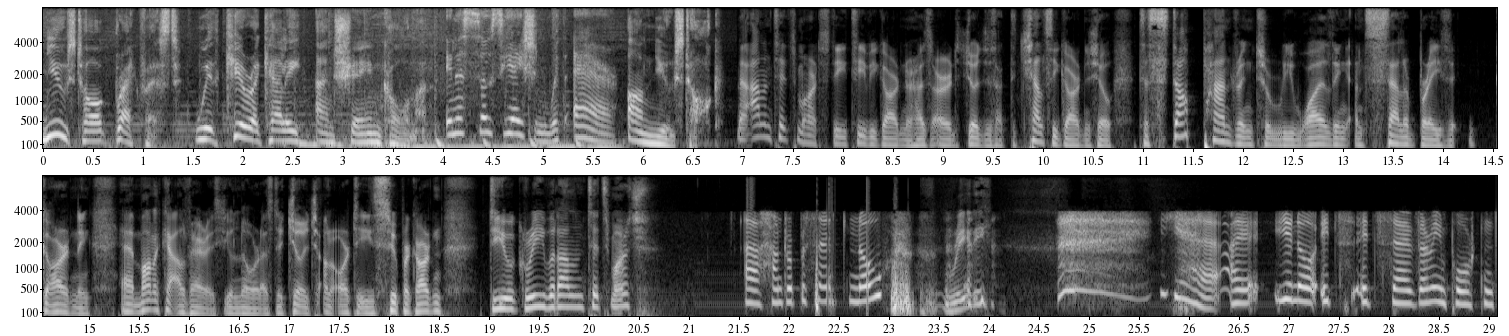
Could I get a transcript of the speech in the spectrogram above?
Newstalk Breakfast with Ciara Kelly and Shane Coleman. In association with AIR on Newstalk. Now, Alan Titchmarsh, the TV gardener, has urged judges at the Chelsea Garden Show to stop pandering to rewilding and celebrate gardening. Uh, Monica Alvarez, you'll know her as the judge on RTE's Supergarden. Do you agree with Alan Titchmarsh? A hundred percent no. really? Yeah, I, you know, it's it's uh, very important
